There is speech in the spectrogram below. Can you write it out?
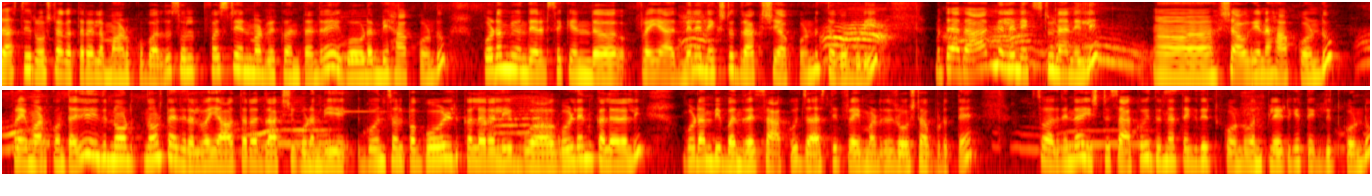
ಜಾಸ್ತಿ ರೋಸ್ಟ್ ಆಗೋ ಥರ ಎಲ್ಲ ಮಾಡ್ಕೋಬಾರ್ದು. ಸ್ವಲ್ಪ ಫಸ್ಟ್ ಏನು ಮಾಡಬೇಕು ಅಂತಂದರೆ ಗೋಡಂಬಿ ಹಾಕ್ಕೊಂಡು, ಗೋಡಂಬಿ ಒಂದು ಎರಡು ಸೆಕೆಂಡ್ ಫ್ರೈ ಆದಮೇಲೆ ನೆಕ್ಸ್ಟ್ ದ್ರಾಕ್ಷಿ ಹಾಕ್ಕೊಂಡು ತೊಗೊಬಿಡಿ. ಮತ್ತು ಅದಾದಮೇಲೆ ನೆಕ್ಸ್ಟು ನಾನಿಲ್ಲಿ ಶಾವಿಗೆನ ಹಾಕ್ಕೊಂಡು ಫ್ರೈ ಮಾಡ್ಕೊತಾ ಇದ್ದೀನಿ ಇದು ನೋಡ್, ನೋಡ್ತಾ ಇದ್ದೀರಲ್ವ ಯಾವ ಥರ ದ್ರಾಕ್ಷಿ ಗೋಡಂಬಿ? ಒಂದು ಸ್ವಲ್ಪ ಗೋಲ್ಡ್ ಕಲರಲ್ಲಿ ಗೋಲ್ಡನ್ ಕಲರಲ್ಲಿ ಗೋಡಂಬಿ ಬಂದರೆ ಸಾಕು. ಜಾಸ್ತಿ ಫ್ರೈ ಮಾಡಿದ್ರೆ ರೋಸ್ಟ್ ಆಗಿಬಿಡುತ್ತೆ. ಸೊ ಅದರಿಂದ ಇಷ್ಟು ಸಾಕು. ಇದನ್ನು ತೆಗೆದಿಟ್ಕೊಂಡು, ಒಂದು ಪ್ಲೇಟ್ಗೆ ತೆಗೆದಿಟ್ಕೊಂಡು,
